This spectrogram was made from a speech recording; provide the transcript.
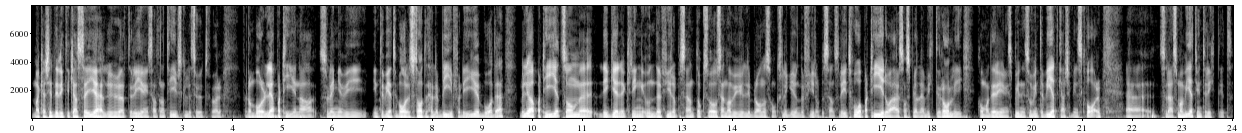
man kanske inte riktigt kan säga heller hur ett regeringsalternativ skulle se ut för för de borgerliga partierna så länge vi inte vet hur valresultatet heller blir. För det är ju både Miljöpartiet som eh, ligger kring under 4% också och sen har vi ju Liberalerna som också ligger under 4%. Så det är två partier då här som spelar en viktig roll i kommande regeringsbildning som vi inte vet kanske finns kvar. Eh, sådär, så man vet ju inte riktigt,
